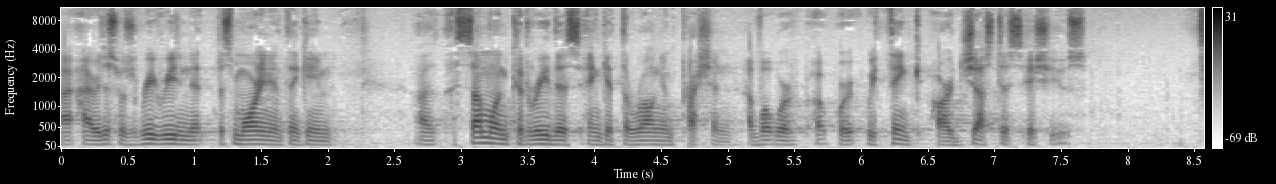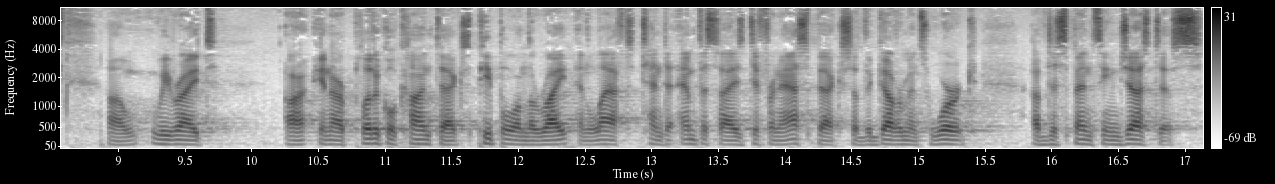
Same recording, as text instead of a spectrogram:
I, I just was rereading it this morning and thinking uh, someone could read this and get the wrong impression of what, what we think are justice issues. Uh, we write, uh, in our political context, people on the right and left tend to emphasize different aspects of the government's work of dispensing justice.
